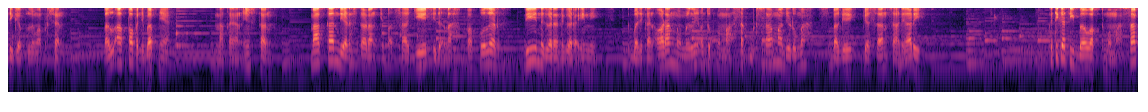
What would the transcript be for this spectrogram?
35%. Lalu apa penyebabnya? Makanan instan. Makan di restoran cepat saji tidaklah populer di negara-negara ini. Kebanyakan orang memilih untuk memasak bersama di rumah sebagai kebiasaan sehari-hari. Ketika tiba waktu memasak,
